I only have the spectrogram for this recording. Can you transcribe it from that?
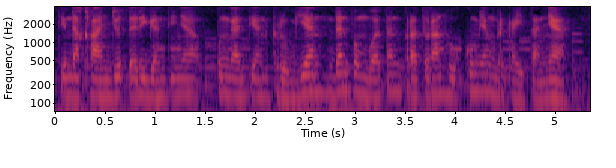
tindak lanjut dari gantinya penggantian kerugian, dan pembuatan peraturan hukum yang berkaitannya.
